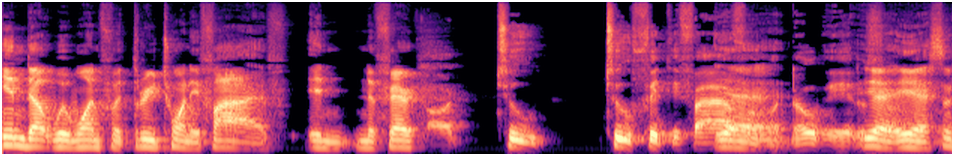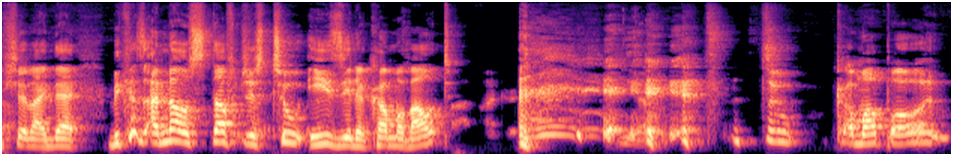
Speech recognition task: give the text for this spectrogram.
end up with one for 325 in nefarious. Or two two fifty five Yeah. from a dope head. Or Yeah, something. yeah, some shit like that. Because I know stuff just too easy to come about. It's to come up on.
